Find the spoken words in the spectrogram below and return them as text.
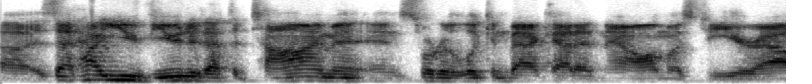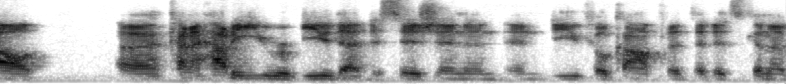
Uh, is that how you viewed it at the time, and, and, sort of looking back at it now, almost a year out? Uh, kind of how do you review that decision, and, and do you feel confident that it's going to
